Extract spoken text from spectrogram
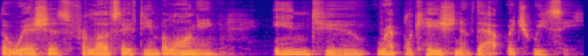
the wishes for love safety and belonging into replication of that which we see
